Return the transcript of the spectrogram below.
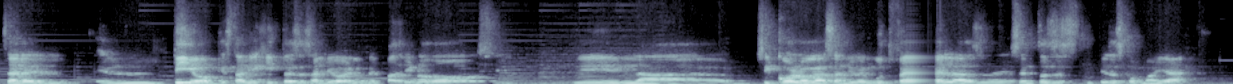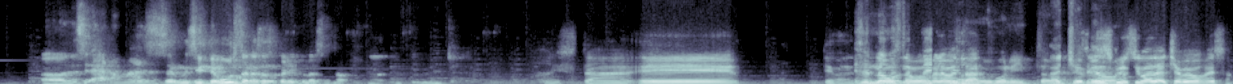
Sale el, tío que está viejito, ese salió en El Padrino 2. Y, la psicóloga salió en Goodfellas. Entonces empiezas como allá a decir, ah, no más, si te gustan esas películas, no, pues no, no Ahí está. Eh, esa no, la, me la venta. Muy bonita. Es exclusiva de HBO, esa.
